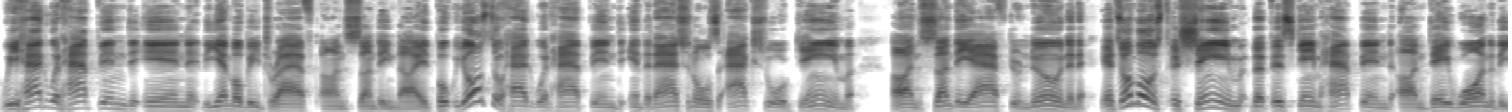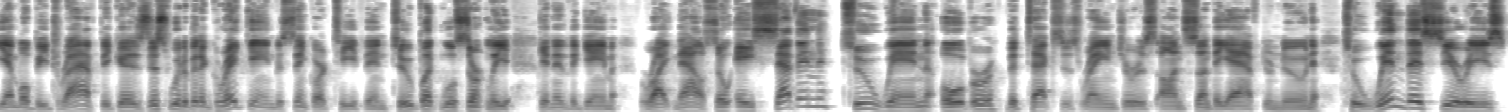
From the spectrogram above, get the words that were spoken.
We had what happened in the MLB draft on Sunday night, but we also had what happened in the Nationals' actual game on Sunday afternoon. And it's almost a shame that this game happened on day one of the MLB draft because this would have been a great game to sink our teeth into, but we'll certainly get into the game right now. So a 7-2 win over the Texas Rangers on Sunday afternoon to win this series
